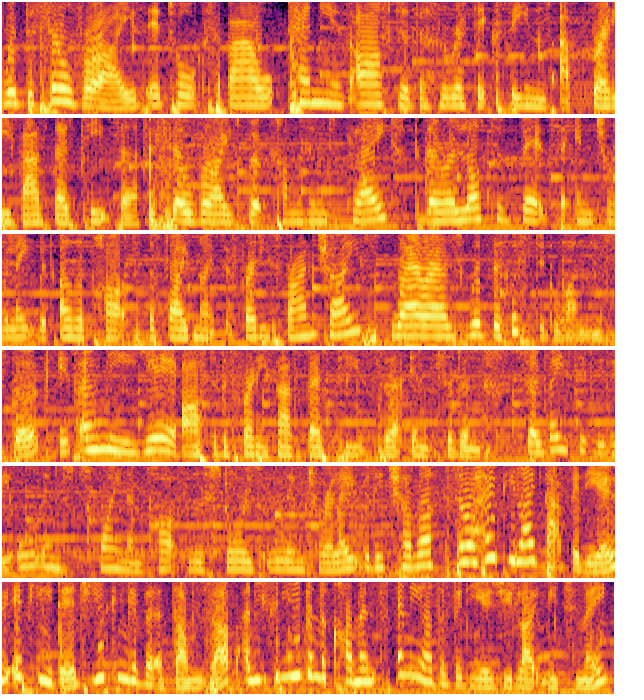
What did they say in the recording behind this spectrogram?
with The Silver Eyes, it talks about 10 years after the horrific scenes at Freddy Fazbear's Pizza, the Silver Eyes book comes into play, but there are a lot of bits that interrelate with other parts of the Five Nights at Freddy's franchise. Whereas with the Twisted Ones book, it's only a year after the Freddy Fazbear's Pizza incident. So basically, they all intertwine and parts of the stories all interrelate with each other. So I hope you liked that video. If you did, you can give it a thumbs up and you can leave in the comments any other videos you'd like me to make.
